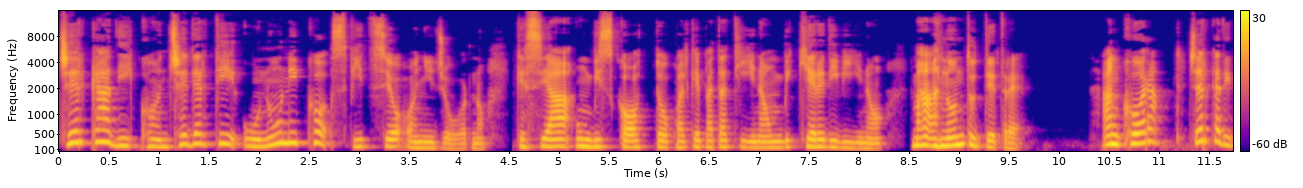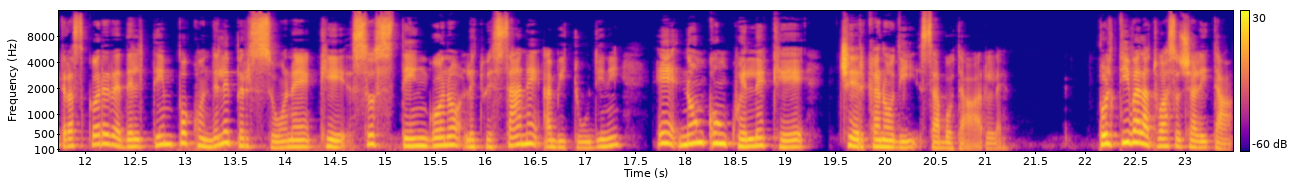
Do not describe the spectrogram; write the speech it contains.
Cerca di concederti un unico sfizio ogni giorno, che sia un biscotto, qualche patatina, un bicchiere di vino, ma non tutti e tre. Ancora, cerca di trascorrere del tempo con delle persone che sostengono le tue sane abitudini e non con quelle che cercano di sabotarle. Coltiva la tua socialità,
